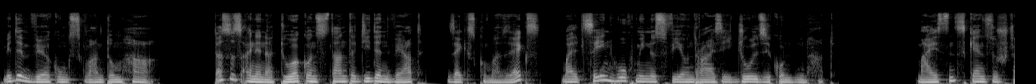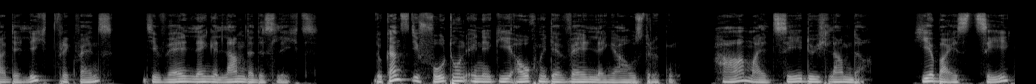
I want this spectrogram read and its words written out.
mit dem Wirkungsquantum h. Das ist eine Naturkonstante, die den Wert 6,6 mal 10 hoch minus 34 Joule-Sekunden hat. Meistens kennst du statt der Lichtfrequenz die Wellenlänge Lambda des Lichts. Du kannst die Photonenergie auch mit der Wellenlänge ausdrücken, h mal c durch Lambda. Hierbei ist c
